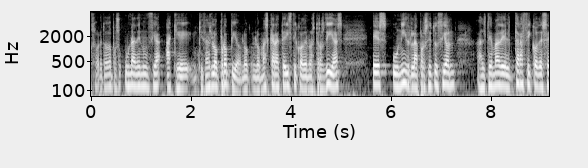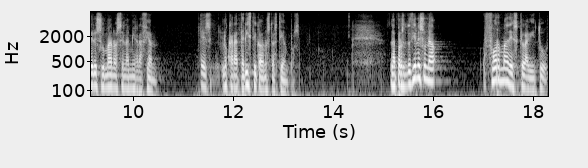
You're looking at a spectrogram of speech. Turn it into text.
sobre todo pues, una denuncia a que quizás lo propio, lo, más característico de nuestros días, es unir la prostitución al tema del tráfico de seres humanos en la migración. Es lo característico de nuestros tiempos. La prostitución es una forma de esclavitud.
